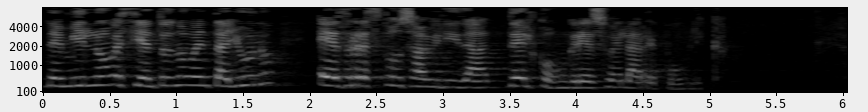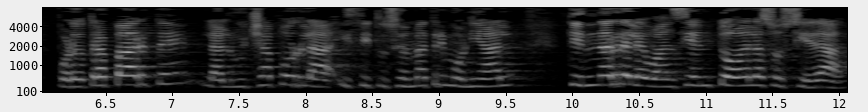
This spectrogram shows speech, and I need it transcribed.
de 1991, es responsabilidad del Congreso de la República. Por otra parte, la lucha por la institución matrimonial tiene una relevancia en toda la sociedad.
